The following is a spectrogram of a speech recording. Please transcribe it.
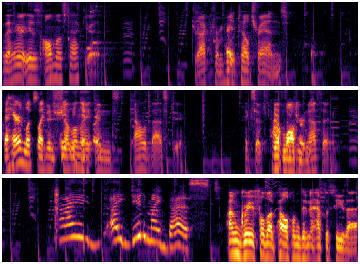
The hair is almost accurate. Drac from Right. Hotel Trans. The hair looks like it is completely Shovel Knight different. and Alabaster. Except They're Paltham drew lovers. nothing. I I did my best. I'm grateful that Palpham didn't have to see that.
